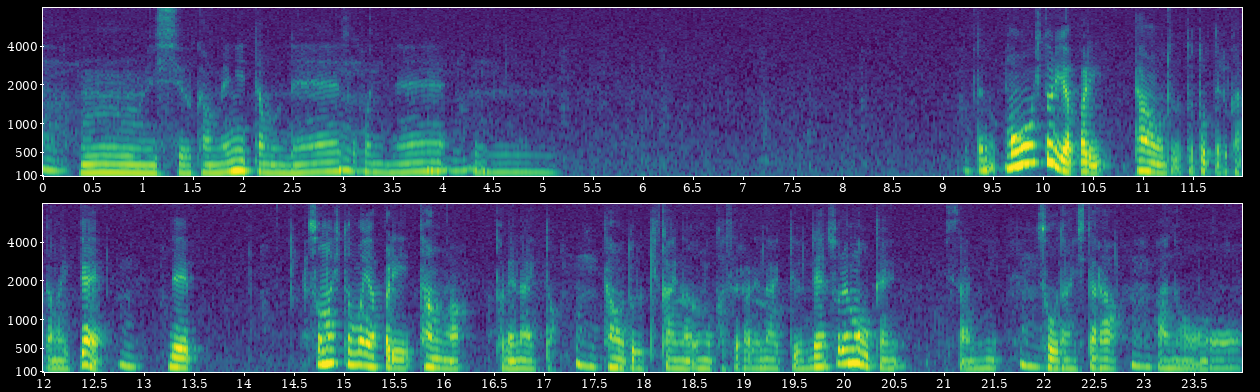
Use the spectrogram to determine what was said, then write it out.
うん。うーん。1週間目に行ったもんね、うん。そこにね。でもう一人やっぱり痰をずっと取ってる方がいてうん。でその人もやっぱり痰が取れないと。うん。痰を取る機械が動かせられないっていうんでそれも保健師さんにうん。相談したら、うん。あの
